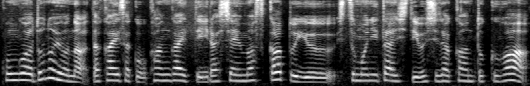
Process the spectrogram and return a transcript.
今後はどのような打開策を考えていらっしゃいますかという質問に対して吉田監督は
